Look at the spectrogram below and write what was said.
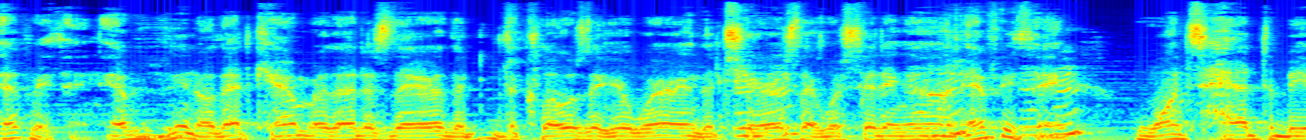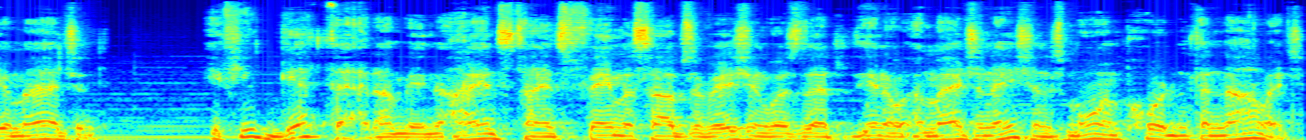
Everything. Every, you know, that camera that is there, the, the clothes that you're wearing, the chairs mm-hmm. that we're sitting on, mm-hmm. everything mm-hmm. once had to be imagined. If you get that, I mean, Einstein's famous observation was that, you know, imagination is more important than knowledge.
